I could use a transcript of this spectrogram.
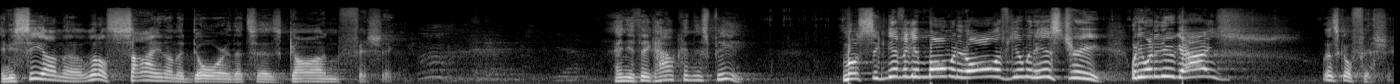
and you see on the little sign on the door that says, Gone fishing. And you think, how can this be? Most significant moment in all of human history. What do you want to do, guys? Let's go fishing.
